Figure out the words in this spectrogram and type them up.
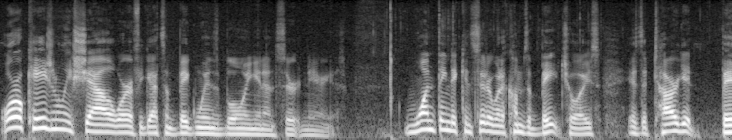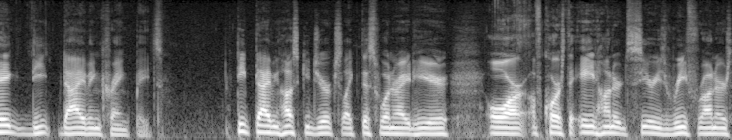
or occasionally shallower if you got some big winds blowing in on certain areas. One thing to consider when it comes to bait choice is to target big, deep diving crankbaits. Deep diving husky jerks like this one right here, or of course the 800 series reef runners.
